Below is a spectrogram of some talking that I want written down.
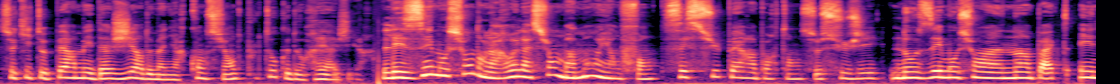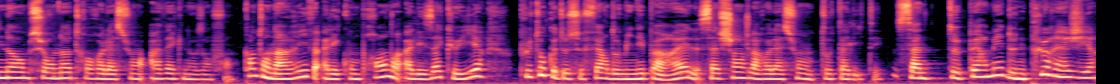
ce qui te permet d'agir de manière consciente plutôt que de réagir. Les émotions dans la relation maman et enfant, c'est super important ce sujet. Nos émotions ont un impact énorme sur notre relation avec nos enfants. Quand on arrive à les comprendre, à les accueillir, Plutôt que de se faire dominer par elle, ça change la relation en totalité. Ça te permet de ne plus réagir,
